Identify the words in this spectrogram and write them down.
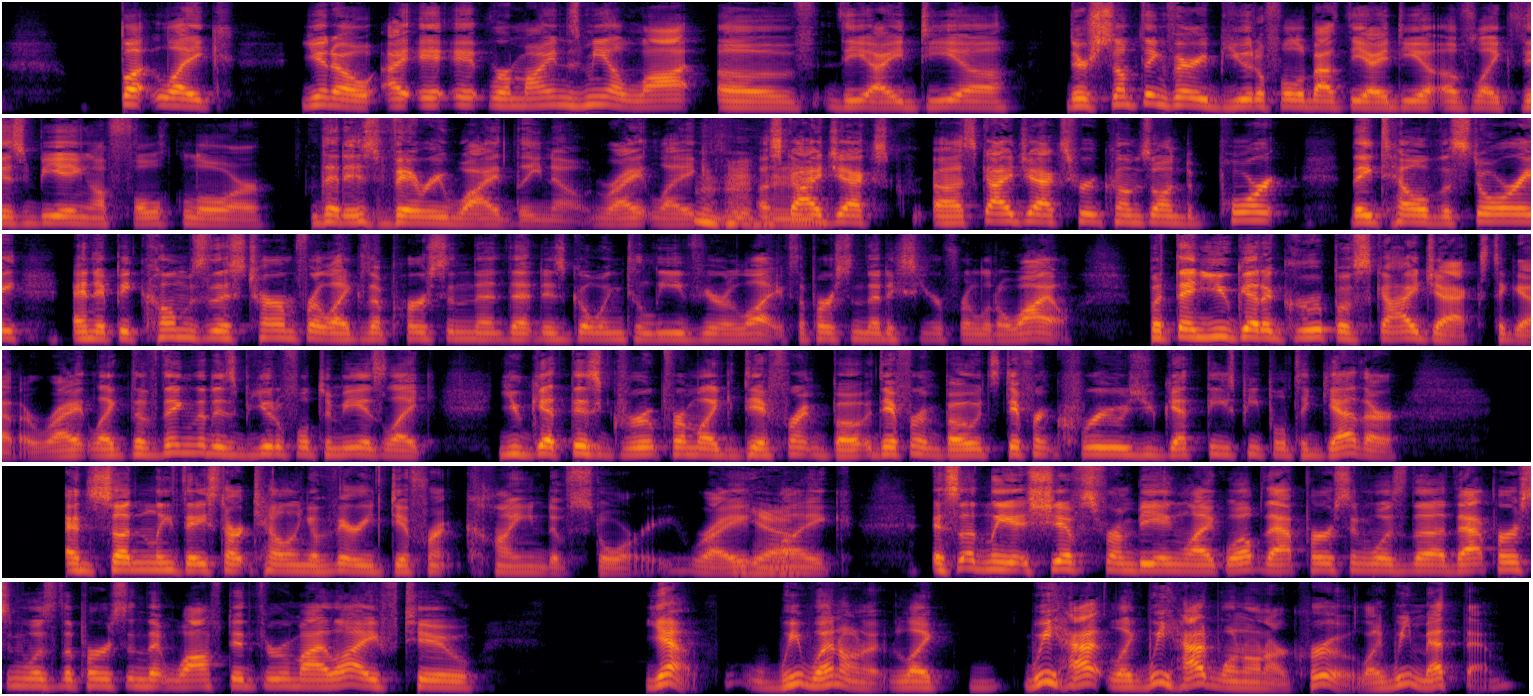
but like you know, I, it, it reminds me a lot of the idea. There's something very beautiful about the idea of like this being a folklore that is very widely known, right? Like Mhm. a Mhm. Skyjack's uh, Skyjack's crew comes onto port, they tell the story, and it becomes this term for like the person that that is going to leave your life, the person that is here for a little while. But then you get a group of Skyjacks together, right? Like the thing that is beautiful to me is like you get this group from like different boat, different boats, different crews. You get these people together, and suddenly they start telling a very different kind of story, right? Yeah. Like it suddenly it shifts from being like, well, that person was the that person was the person that wafted through my life to yeah, we went on it. Like we had like we had one on our crew. Like we met them.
